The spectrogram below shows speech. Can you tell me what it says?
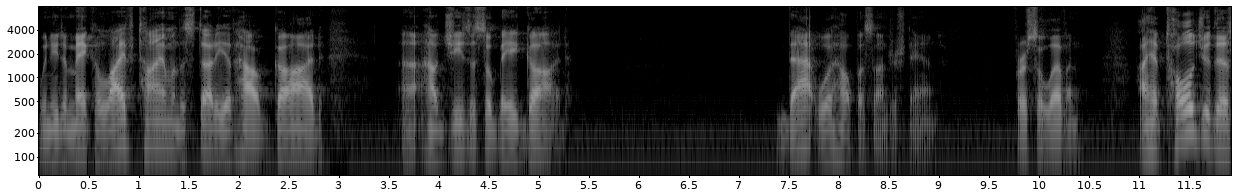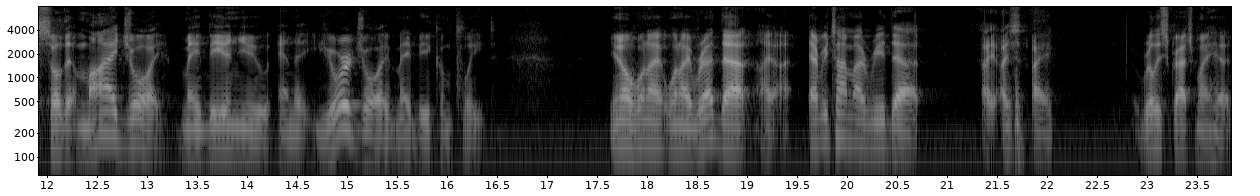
We need to make a lifetime of the study of how God, uh, how Jesus obeyed God. That will help us understand. Verse 11 I have told you this so that my joy may be in you and that your joy may be complete. You know, when I, when I read that, I, I, every time I read that, I, I, I really scratch my head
